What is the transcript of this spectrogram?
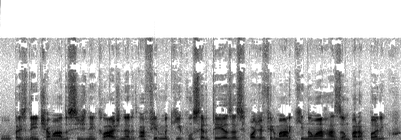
o presidente chamado Sidney Klausner afirma que com certeza se pode afirmar que não há razão para pânico.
